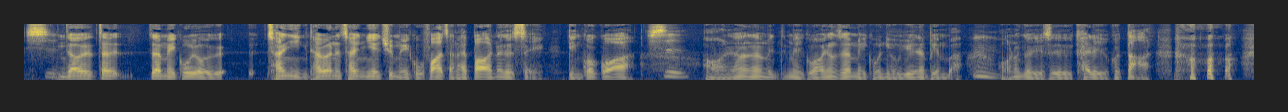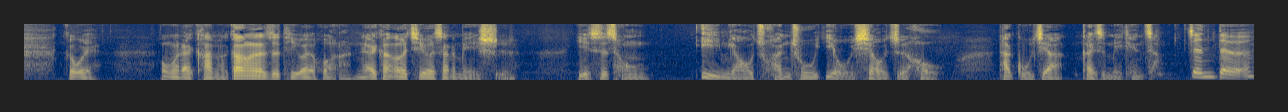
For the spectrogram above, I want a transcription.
是你知道在在美国有餐饮，台湾的餐饮业去美国发展，还包含那个谁顶呱呱啊，是，哦，然后在美美国好像是在美国纽约那边吧，嗯，哦，那个也是开的有个大的。各位，我们来看了、刚刚那是题外话了，你来看二七二三的美食，也是从疫苗传出有效之后，它股价开始每天涨，真的，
